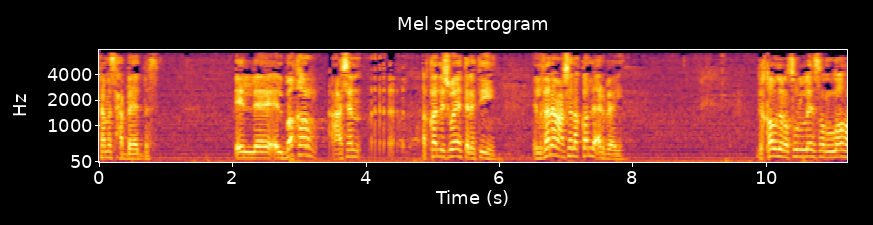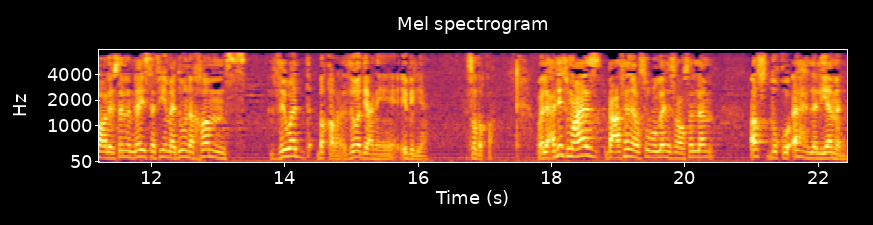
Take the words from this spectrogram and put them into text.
خمس حبايات بس. البقر عشان أقل شوية 30 الغنم عشان أقل 40 لقول رسول الله صلى الله عليه وسلم ليس فيما دون خمس ذود بقرة. ذود يعني إبل يعني. صدقة. ولحديث معاذ بعثني رسول الله صلى الله عليه وسلم أصدق أهل اليمن.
